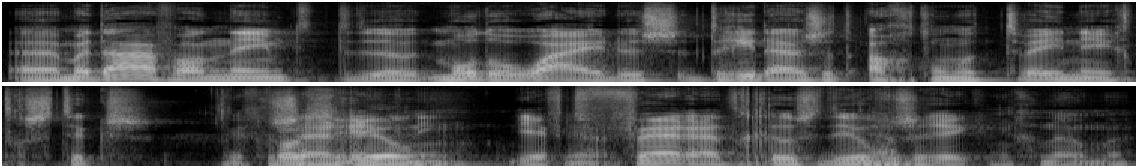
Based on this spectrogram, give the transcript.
Uh, maar daarvan neemt de Model Y dus 3892 stuks voor zijn rekening. Die heeft ja. ver het grootste deel ja. van zijn rekening genomen.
